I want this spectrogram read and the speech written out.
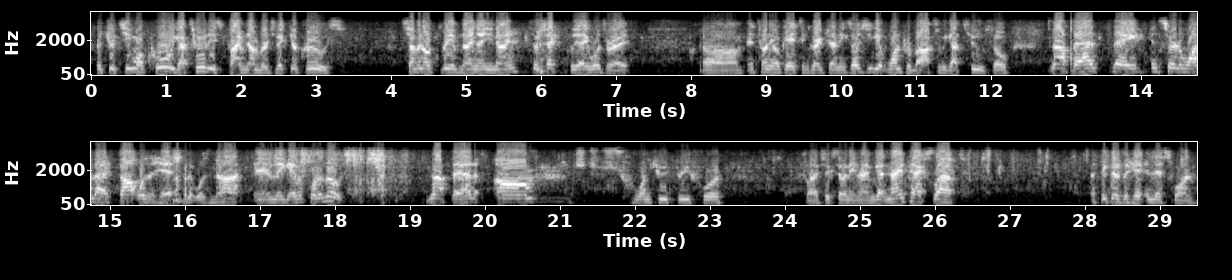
Richard Seymour, cool. We got two of these prime numbers. Victor Cruz, 703 of 999. So technically, I was right. Um, Antonio Gates and Greg Jennings. Those you get one per box, and we got two. So not bad. They inserted one that I thought was a hit, but it was not, and they gave us one of those. Not bad. Um, one, two, three, four, five, six, seven, eight, nine. We got nine packs left. I think there's a hit in this one.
